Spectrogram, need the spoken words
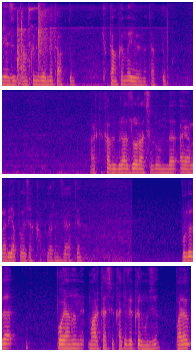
Benzin tankının yerine taktım. Tüp tankını da yerine taktım. Arka kabı biraz zor açıldı. Onun da ayarları yapılacak kapıların zaten. Burada da boyanın markası kadife kırmızı. Barak,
